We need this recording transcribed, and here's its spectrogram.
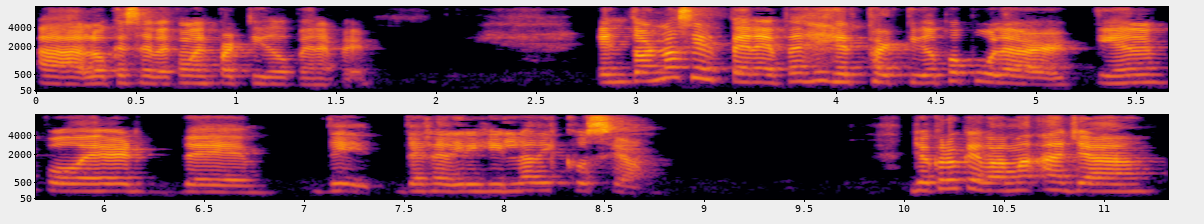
a lo que se ve con el partido PNP. En torno a si el PNP y el Partido Popular tienen poder de, de, de redirigir la discusión, yo creo que va más allá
